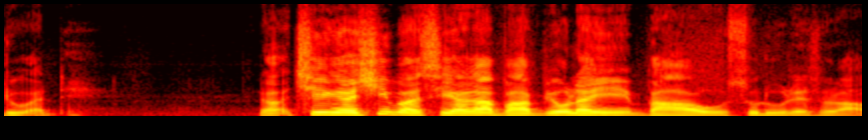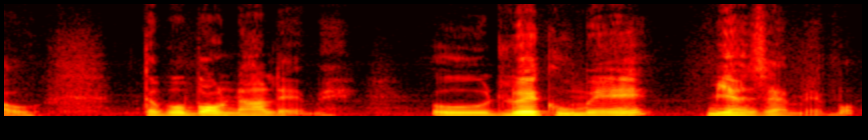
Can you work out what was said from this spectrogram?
လိုအပ်တယ်เนาะအခြေခံရှိမှဆရာကဘာပြောလိုက်ရင်ဘာကိုဆိုလိုတယ်ဆိုတာကိုသဘောပေါက်နားလည်မယ်ဟိုလွယ်ကူမယ်မြန်ဆန်မယ်ပေါ့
